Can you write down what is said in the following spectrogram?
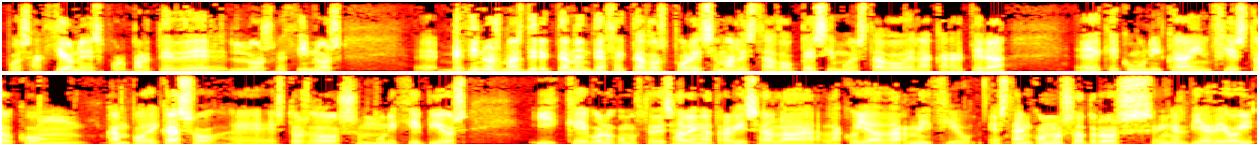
pues acciones por parte de los vecinos eh, vecinos más directamente afectados por ese mal estado, pésimo estado de la carretera eh, que comunica Infiesto con Campo de Caso, estos dos municipios, y que, bueno, como ustedes saben, atraviesa la, la collada de Arnicio. Están con nosotros en el día de hoy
